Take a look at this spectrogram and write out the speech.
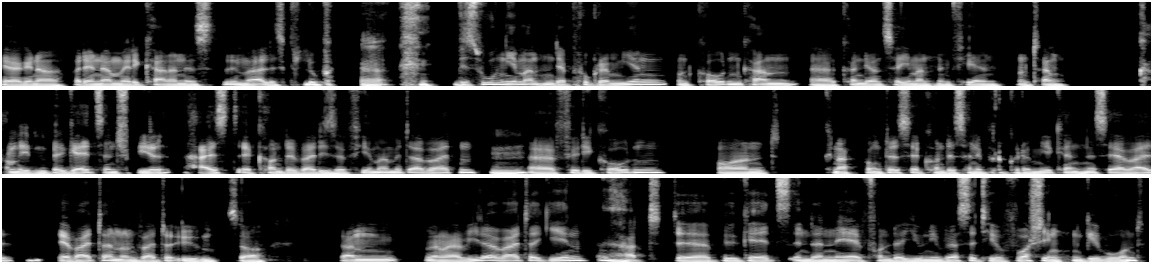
Ja, genau. Bei den Amerikanern ist immer alles Club. Ja. Wir suchen jemanden, der programmieren und coden kann. Äh, könnt ihr uns da jemanden empfehlen? Und dann kam eben Bill Gates ins Spiel. Heißt, er konnte bei dieser Firma mitarbeiten Mhm. äh, für die Coden. Und Knackpunkt ist, er konnte seine Programmierkenntnisse erwei erweitern und weiter üben. So, dann, wenn wir wieder weitergehen, hat der Bill Gates in der Nähe von der University of Washington gewohnt,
